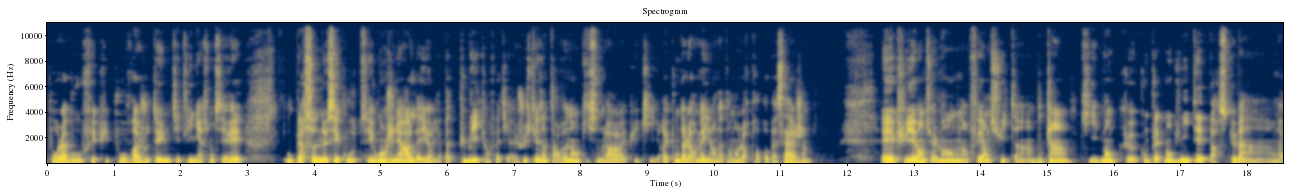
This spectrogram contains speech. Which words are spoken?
pour la bouffe et puis pour rajouter une petite ligne à son CV, où personne ne s'écoute, et où en général d'ailleurs il n'y a pas de public, en fait il y a juste les intervenants qui sont là, et puis qui répondent à leurs mails en attendant leur propre passage. Et puis éventuellement on en fait ensuite un bouquin qui manque complètement d'unité, parce que ben on a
